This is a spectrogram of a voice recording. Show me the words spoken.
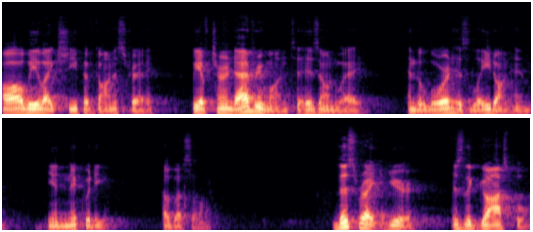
All we like sheep have gone astray. We have turned everyone to his own way, and the Lord has laid on him the iniquity of us all. This right here is the gospel,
